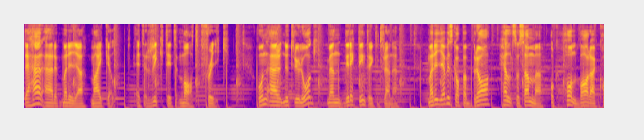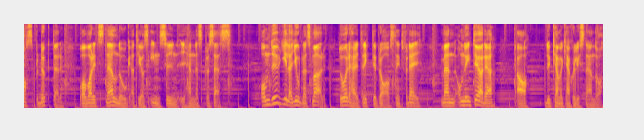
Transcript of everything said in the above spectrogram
Det här är Maria Michael, ett riktigt matfreak. Hon är nutriolog, men det räckte inte riktigt för henne. Maria vill skapa bra, hälsosamma och hållbara kostprodukter och har varit snäll nog att ge oss insyn i hennes process. Om du gillar jordnötssmör, då är det här ett riktigt bra avsnitt för dig. Men om du inte gör det, ja, du kan väl kanske lyssna ändå.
